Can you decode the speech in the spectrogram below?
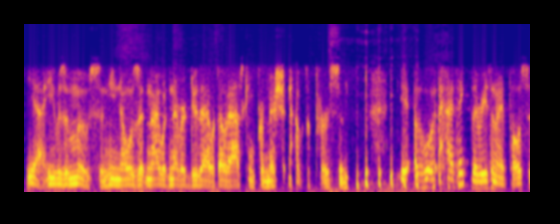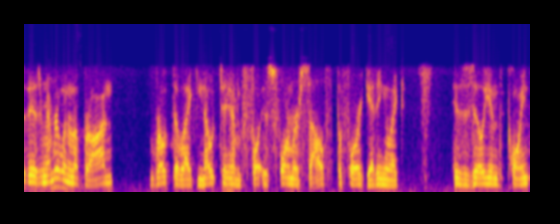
Yeah, he was a moose, and he knows it. And I would never do that without asking permission of the person. yeah, I think the reason I posted is remember when LeBron wrote the like note to him for his former self before getting like his zillionth point.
